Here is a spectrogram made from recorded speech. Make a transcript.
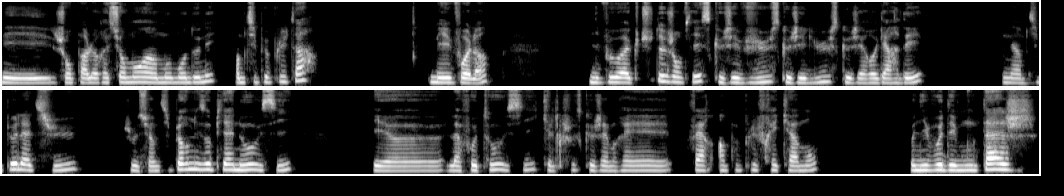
mais j'en parlerai sûrement à un moment donné, un petit peu plus tard. Mais voilà. Niveau actu de janvier, ce que j'ai vu, ce que j'ai lu, ce que j'ai regardé, on est un petit peu là-dessus. Je me suis un petit peu remise au piano aussi. Et euh, la photo aussi, quelque chose que j'aimerais faire un peu plus fréquemment. Au niveau des montages,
